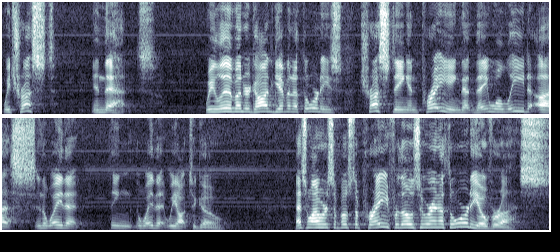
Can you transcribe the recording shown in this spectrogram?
We trust in that. We live under God given authorities, trusting and praying that they will lead us in the way that, thing, the way that we ought to go. That's why we're supposed to pray for those who are in authority over us.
